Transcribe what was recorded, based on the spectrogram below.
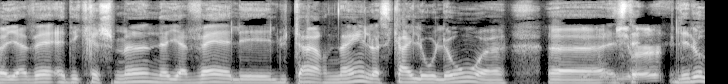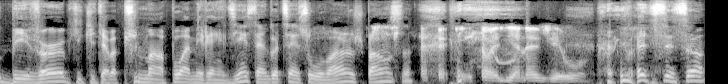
Euh, il y avait Eddie Krishman, il y avait les lutteurs nains, là, Sky Lolo, euh, euh, Beaver. Little Beaver, qui, qui était absolument pas amérindien. C'était un gars de Saint-Sauveur, je pense. là. Lionel Géo. C'est ça.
